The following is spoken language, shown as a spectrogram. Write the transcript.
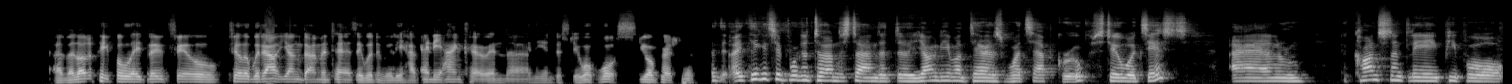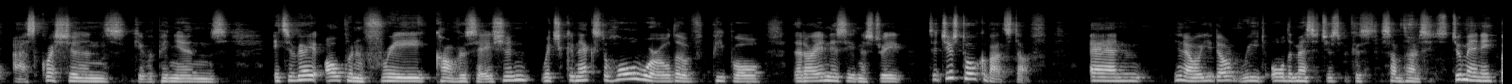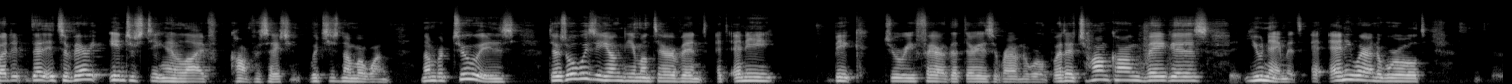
Um, a lot of people they don't feel feel that without young diamantaires they wouldn't really have any anchor in the in the industry. What what's your impression? I think it's important to understand that the Young Diamantaires WhatsApp group still exists, and constantly people ask questions, give opinions. It's a very open and free conversation, which connects the whole world of people that are in this industry to just talk about stuff. And you know, you don't read all the messages because sometimes it's too many, but it, it's a very interesting and live conversation, which is number one. Number two is there's always a Young Diamantaire event at any big jewelry fair that there is around the world, whether it's Hong Kong, Vegas, you name it, anywhere in the world.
